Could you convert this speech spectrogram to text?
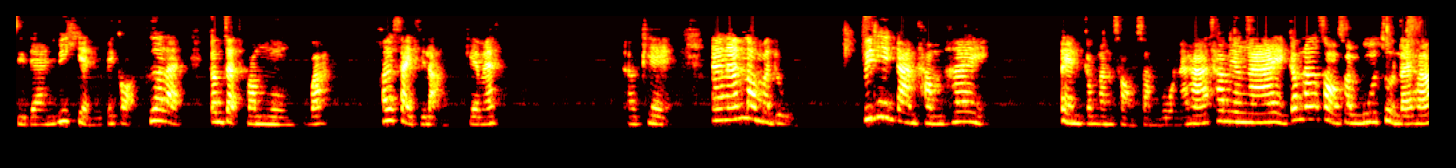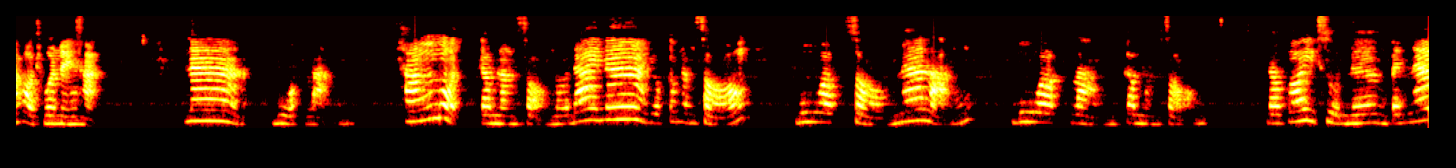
สีแดงที่พี่เขียนนี้ไปก่อนเพื่ออะไรกำจัดความงงถูกปะค่อยใส่ทีหลังโอเคไหมโอเค ดังนั้นเรามาดูวิธีการทำให้เป็นกำลังสองสมบูรณ์นะคะทำยังไงกำลังสองสมบูรณ์สูตรอะไรคะขอทวนหน่อยค่ะ หน้าบวกหลัง ทั้งหมดกำลังสองเราได้หน้ายกกำลังสองบวกสองหน้าหลัง บวกหลังกำลังสอง แล้วก็อีกส่วนหนึ่งเป็นหน้า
